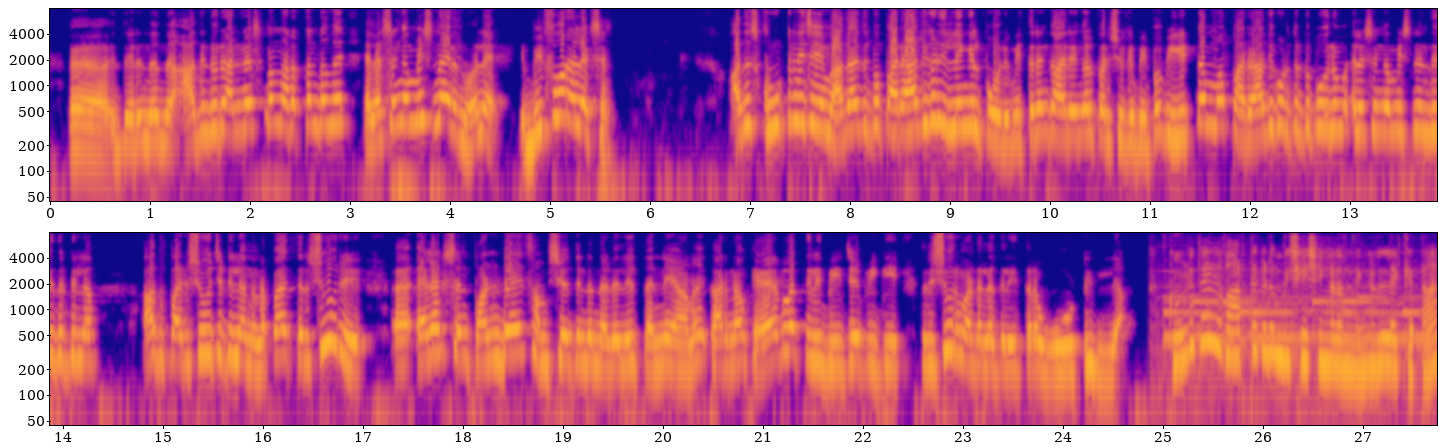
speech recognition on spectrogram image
തരുന്നതെന്ന് അതിന്റെ ഒരു അന്വേഷണം നടത്തേണ്ടത് ഇലക്ഷൻ കമ്മീഷനായിരുന്നു അല്ലേ? ബിഫോർ ഇലക്ഷൻ അത് സ്ക്രൂട്ടിനി ചെയ്യുമ്പോൾ അതായത് ഇപ്പൊ പരാതികൾ ഇല്ലെങ്കിൽ പോലും ഇത്തരം കാര്യങ്ങൾ പരിശോധിക്കും ഇപ്പൊ വീട്ടമ്മ പരാതി കൊടുത്തിട്ട് പോലും ഇലക്ഷൻ കമ്മീഷൻ എന്ത് ചെയ്തിട്ടില്ല? അത് പരിശോധിച്ചിട്ടില്ല എന്നാണ് അപ്പൊ തൃശ്ശൂർ എലക്ഷൻ പണ്ടേ സംശയത്തിന്റെ നിഴലിൽ തന്നെയാണ്. കാരണം കേരളത്തിൽ ബി ജെ പിക്ക് തൃശ്ശൂർ മണ്ഡലത്തിൽ ഇത്ര വോട്ടില്ല. കൂടുതൽ വാർത്തകളും വിശേഷങ്ങളും നിങ്ങളിലേക്ക് എത്താൻ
